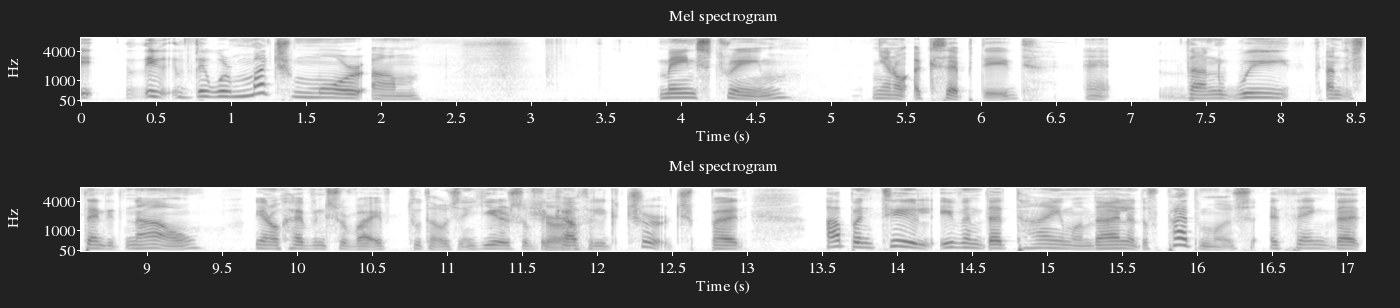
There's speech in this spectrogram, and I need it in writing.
it, they, they were much more um, mainstream, you know, accepted than we understand it now. You know, having survived 2,000 years of Sure. the Catholic Church, but up until even that time on the island of Patmos, I think that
